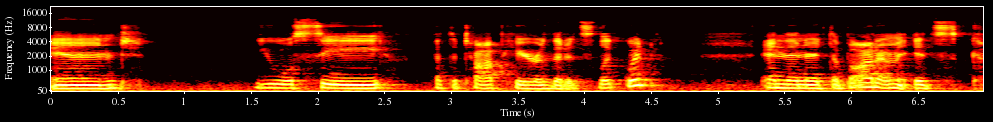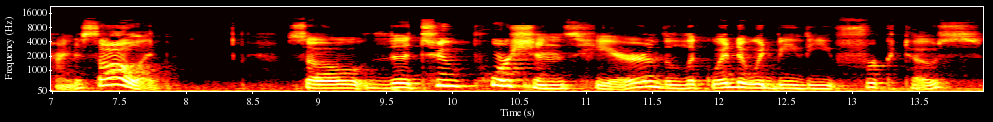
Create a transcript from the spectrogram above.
and you will see at the top here that it's liquid. And then at the bottom, it's kind of solid. So the two portions here, the liquid would be the fructose,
